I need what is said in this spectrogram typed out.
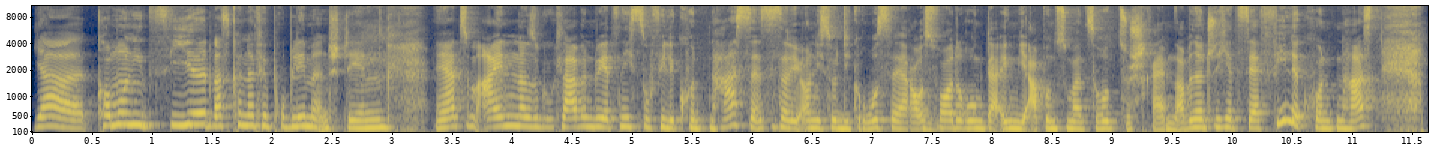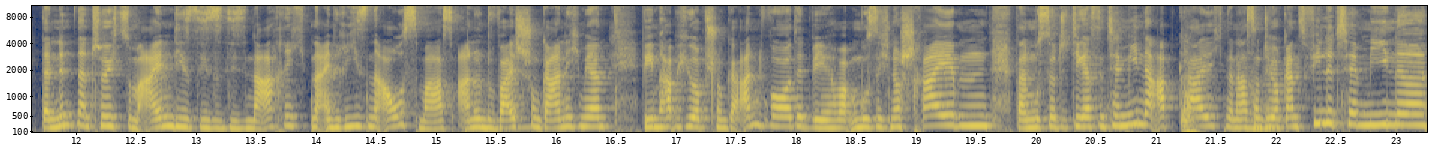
ja, kommuniziert? Was können da für Probleme entstehen? Ja, zum einen, also klar, wenn du jetzt nicht so viele Kunden hast, dann ist es natürlich auch nicht so die große Herausforderung, da irgendwie ab und zu mal zurückzuschreiben. Aber wenn du natürlich jetzt sehr viele Kunden hast, dann nimmt natürlich zum einen diese, diese, diese Nachrichten ein riesen Ausmaß an und du weißt schon gar nicht mehr, wem habe ich überhaupt schon geantwortet, wem muss ich noch schreiben. Dann musst du natürlich die ganzen Termine abgleichen. Dann hast du natürlich auch ganz viele Termine,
